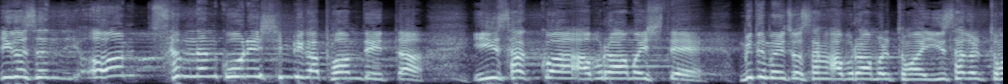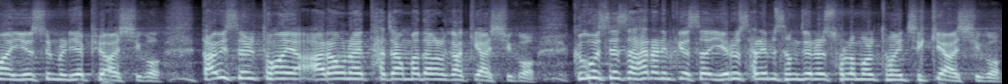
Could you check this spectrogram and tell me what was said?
이것은 엄청난 구원의 신비가 포함되어 있다. 이삭과 아브라함의 시대, 믿음의 조상 아브라함을 통하여 이삭을 통하여 예수님을 예표하시고 다윗을 통하여 아라우나의 타작마당을 갖게 하시고 그곳에서 하나님께서 예루살렘 성전을 솔로몬을 통해 짓게 하시고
